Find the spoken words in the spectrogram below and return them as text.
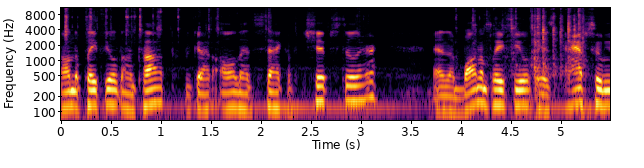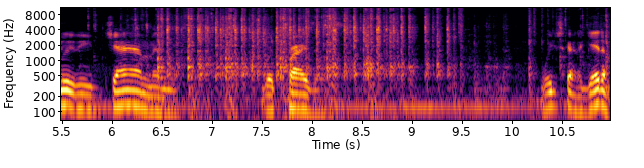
On the playfield on top we've got all that stack of chips still there. And the bottom playfield is absolutely jamming with prizes. We just gotta get them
